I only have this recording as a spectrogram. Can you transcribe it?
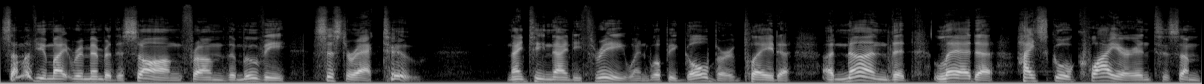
Some of you might remember the song from the movie Sister Act 2. 1993, when Whoopi Goldberg played a, a nun that led a high school choir into some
